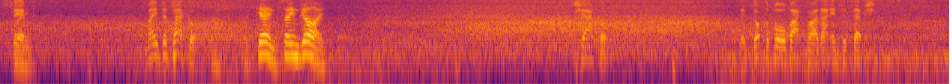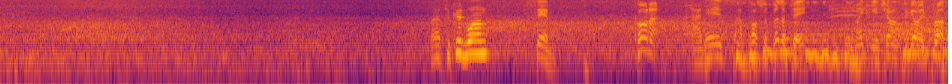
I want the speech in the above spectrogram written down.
Sim. Played. Made the tackle. Oh, again, same guy. Shackle. They've got the ball back by that interception. That's a good one. Sim. Corner. And here's a possibility For the visitors. of making a chance to go in front.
